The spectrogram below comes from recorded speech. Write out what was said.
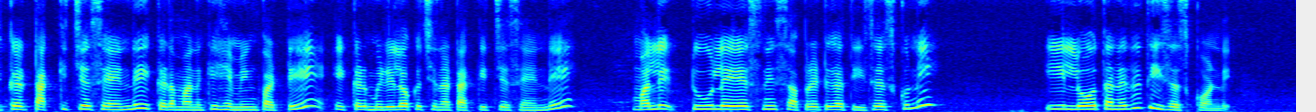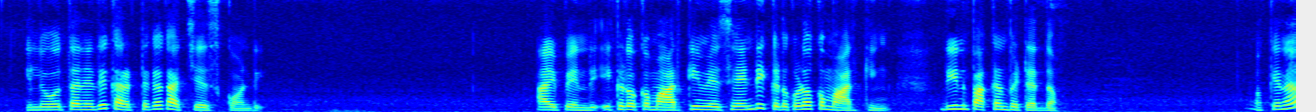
ఇక్కడ టక్ ఇచ్చేసేయండి ఇక్కడ మనకి హెమ్మింగ్ పట్టి ఇక్కడ మిడిల్ ఒక చిన్న టక్ ఇచ్చేసేయండి. మళ్ళీ టూ లేయర్స్ని సపరేట్గా తీసేసుకుని ఈ లోత్ అనేది తీసేసుకోండి. ఈ లోత్ అనేది కరెక్ట్గా కట్ చేసుకోండి. అయిపోయింది. ఇక్కడ ఒక మార్కింగ్ వేసేయండి. ఇక్కడ కూడా ఒక మార్కింగ్. దీన్ని పక్కన పెట్టేద్దాం. ఓకేనా?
